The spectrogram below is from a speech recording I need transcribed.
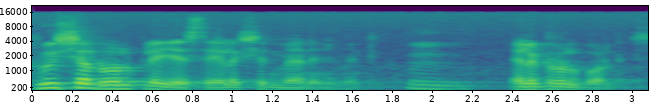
క్రూషియల్ రోల్ ప్లే చేస్తాయి ఎలక్షన్ మేనేజ్మెంట్. ఎలక్ట్రల్ పాలిటిక్స్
